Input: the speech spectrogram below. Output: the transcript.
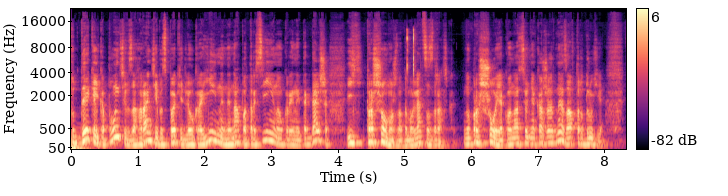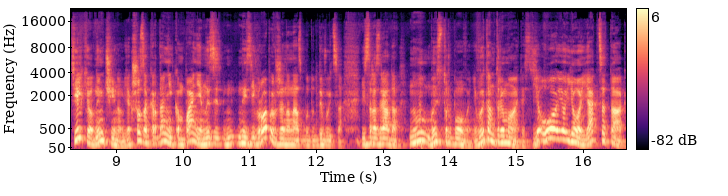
Тут декілька пунктів за гарантії безпеки для України, не напад Росії на Україну і так далі. І про що можна домовлятися з Рашкою? Ну про що? Як вона сьогодні каже одне, завтра друге. Тільки одним чином, якщо закордонні компанії не з, не з Європи вже на нас будуть дивитися, із розряду, ну ми стурбовані, ви там тримаєтесь. Ой-ой-ой, як це так?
